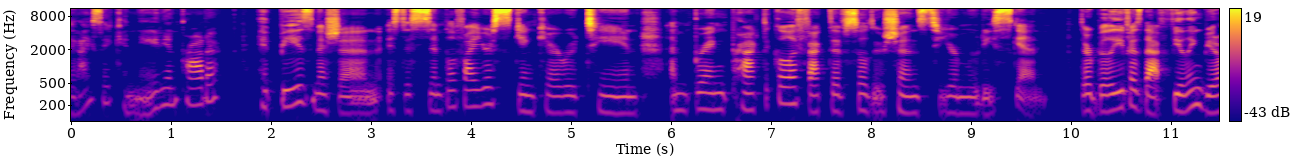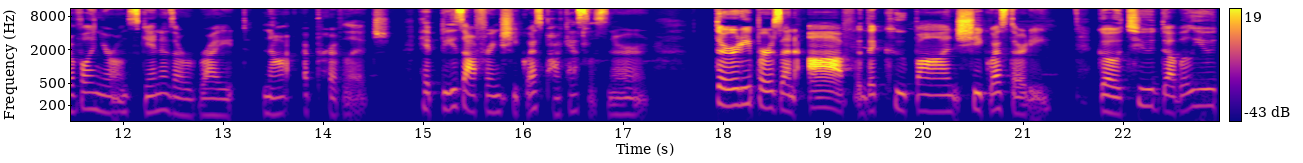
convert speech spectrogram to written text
did I say Canadian product? Hipbee's mission is to simplify your skincare routine and bring practical, effective solutions to your moody skin. Their belief is that feeling beautiful in your own skin is a right, not a privilege. Hipbee is offering SheQuest podcast listener 30% off with the coupon SheQuest30. Go to www.hipbees,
